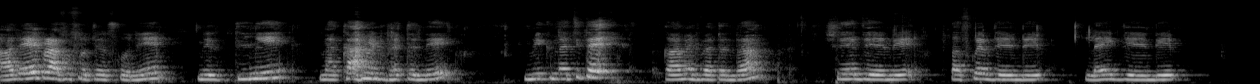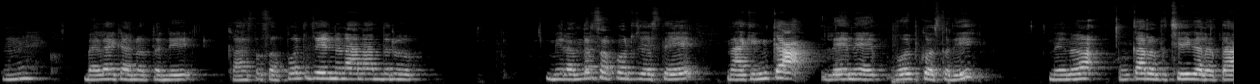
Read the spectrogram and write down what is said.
అదే ప్రాసెస్లో చేసుకొని మీరు తిని నాకు కామెంట్ పెట్టండి. మీకు నచ్చితే కామెంట్ పెట్టండి షేర్ చేయండి సబ్స్క్రైబ్ చేయండి లైక్ చేయండి బెల్లైకాన్ వస్తండి వత్తండి. కాస్త సపోర్ట్ చేయండి నాన్న అందరూ. మీరందరూ సపోర్ట్ చేస్తే నాకు ఇంకా లేనే ఓపిక వస్తుంది. నేను ఇంకా అంత చేయగలుగుతా.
